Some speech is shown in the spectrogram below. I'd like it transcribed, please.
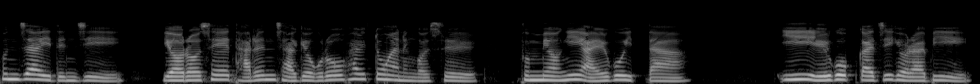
혼자이든지 여럿의 다른 자격으로 활동하는 것을 분명히 알고 있다. 이 일곱 가지 결합이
